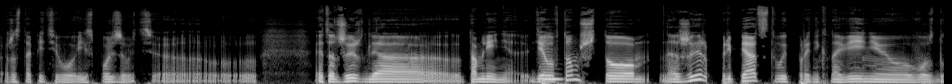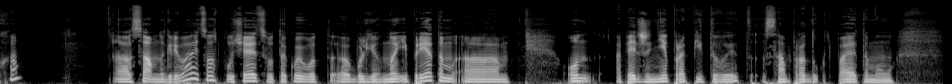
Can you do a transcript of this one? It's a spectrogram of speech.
растопить его и использовать э, этот жир для томления. Дело mm-hmm. в том, что жир препятствует проникновению воздуха, а сам нагревается, у нас получается вот такой вот э, бульон. Но и при этом э, он, опять же, не пропитывает сам продукт, поэтому Э,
